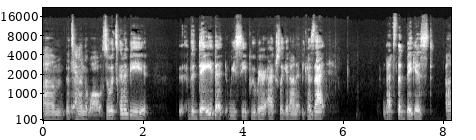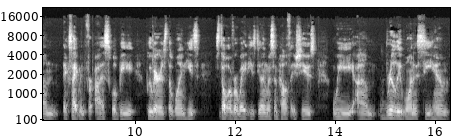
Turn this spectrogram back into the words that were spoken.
Um, that's hung on the wall. So it's going to be the day that we see Pooh Bear actually get on it because that that's the biggest um, excitement for us. Will be Pooh Bear is the one. He's still overweight. He's dealing with some health issues. We um, really want to see him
